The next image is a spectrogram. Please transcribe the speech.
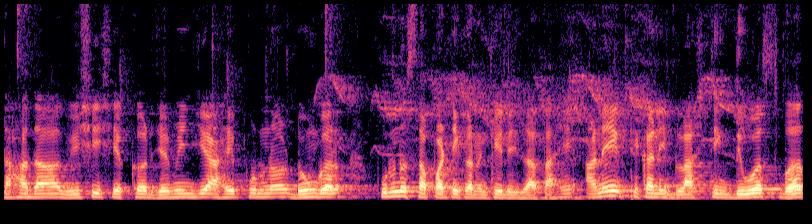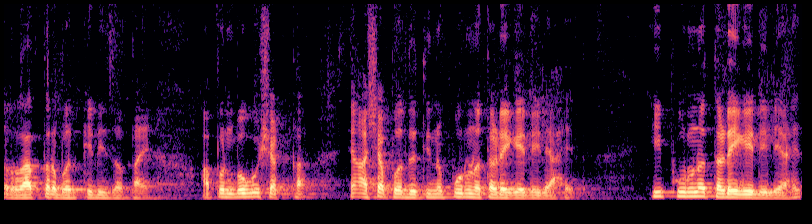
दहा दहा वीस एकर जमीन जी आहे पूर्ण डोंगर पूर्ण सपाटीकरण केली जात आहे. अनेक ठिकाणी ब्लास्टिंग दिवसभर रात्रभर केली जात आहे. आपण बघू शकता या अशा पद्धतीनं पूर्ण तडे गेलेले आहेत. ही पूर्ण तडे गेलेली आहेत.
